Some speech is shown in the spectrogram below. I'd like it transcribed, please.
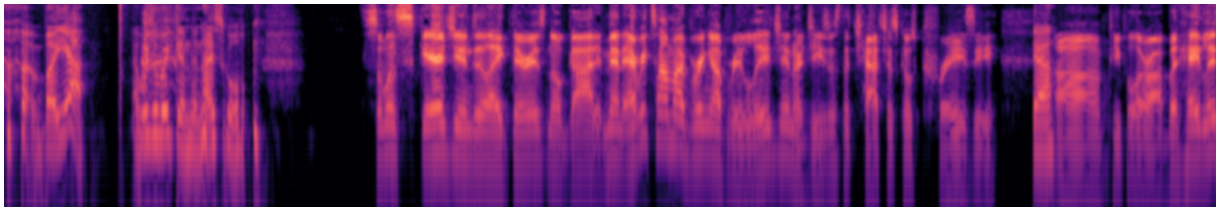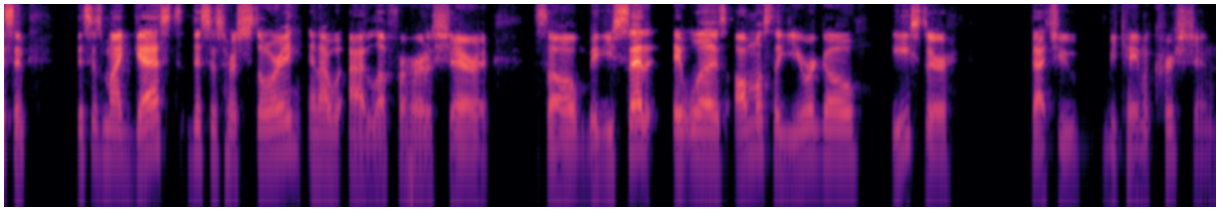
but yeah, I was a Wiccan in high school. Someone scared you into like there is no God. Man, every time I bring up religion or Jesus, the chat just goes crazy. Yeah. Um, people are uh, but hey, listen, this is my guest. This is her story, and I I'd love for her to share it. So you said it was almost a year ago Easter that you became a Christian.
